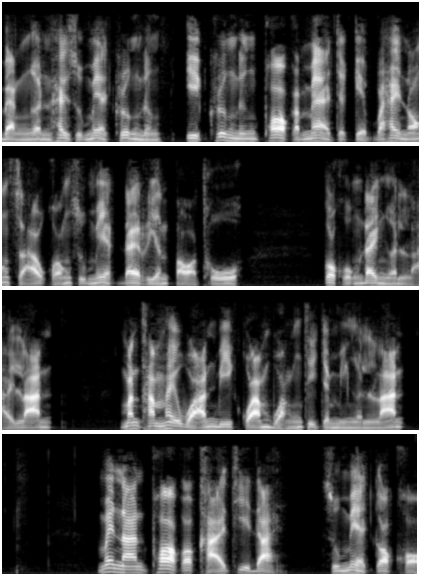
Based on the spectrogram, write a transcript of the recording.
แบ่งเงินให้สุเมธครึ่งหนึ่ง อีกครึ่งหนึ่งพ่อกับแม่จะเก็บไว้ให้น้องสาวของสุเมธได้เรียนต่อโท ก็คงได้เงินหลายล้าน มันทำให้หวานมีความหวังที่จะมีเงินล้าน ไม่นานพ่อก็ขายที่ได้ สุเมธก็ขอ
